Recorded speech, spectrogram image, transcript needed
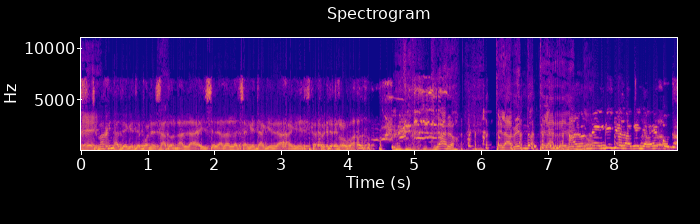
Eh, Imagínate que te pones a donarla y se la das la chaqueta a quien la, a quien te la había robado. claro, te la vendo, te la A los revendo. negrillos de aquella época.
